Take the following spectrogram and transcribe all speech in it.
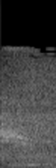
51.9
